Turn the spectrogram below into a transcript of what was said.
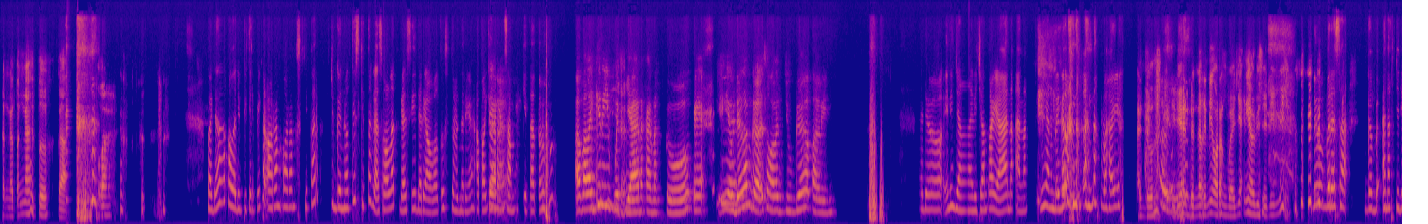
tengah-tengah tuh kak wah Padahal kalau dipikir-pikir orang-orang sekitar juga notice kita gak sholat gak sih dari awal tuh sebenarnya. Apalagi Ya. orang yang samping kita tuh. apalagi ribut Iya. ya anak-anak tuh kayak ya udahlah nggak sholat juga paling. Aduh, ini jangan dicontoh ya anak-anak. Ini yang denger anak-anak bahaya. aduh Oh, ini iya. yang denger ini orang banyak nih habis ini nih Aduh, berasa gak, anak jadi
